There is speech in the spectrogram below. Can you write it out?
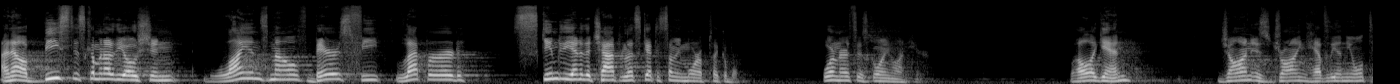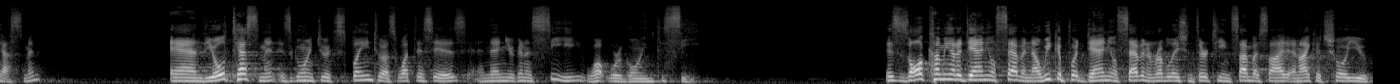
And now a beast is coming out of the ocean, lion's mouth, bear's feet, leopard. Skim to the end of the chapter. Let's get to something more applicable. What on earth is going on here? Well, again, John is drawing heavily on the Old Testament. And the Old Testament is going to explain to us what this is, and then you're going to see what we're going to see. This is all coming out of Daniel 7. Now, we could put Daniel 7 and Revelation 13 side by side, and I could show you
